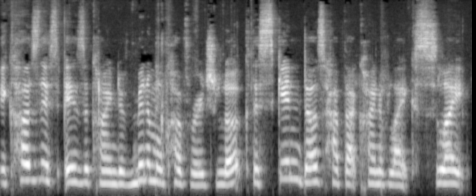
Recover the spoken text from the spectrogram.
Because this is a kind of minimal coverage look, the skin does have that kind of like slight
